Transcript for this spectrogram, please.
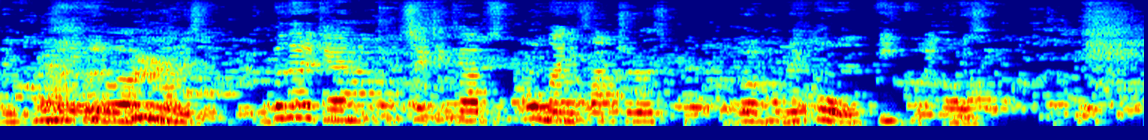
They really noisy. But then again, city cabs, all manufacturers, were probably all equally noisy.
